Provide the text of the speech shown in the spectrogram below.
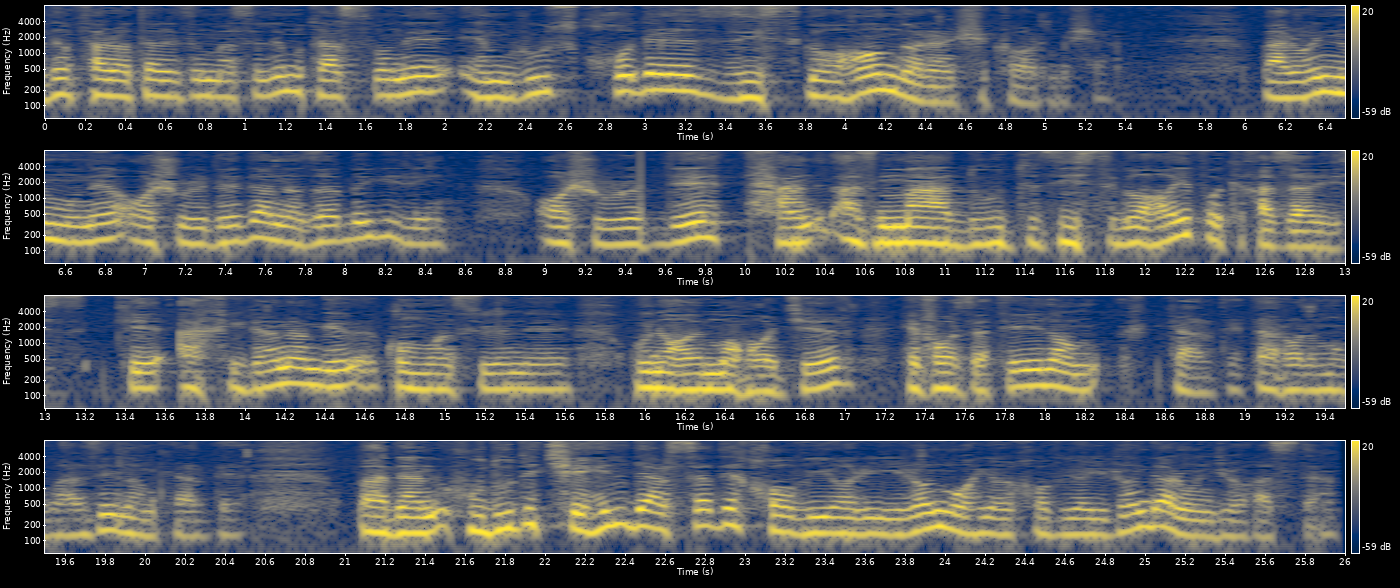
بعدا فراتر از این مسئله متاسفانه امروز خود زیستگاه دارن شکار میشن. برای نمونه آشورده در نظر بگیریم آشورده از معدود زیستگاه های فوک خزری است که اخیرا هم یه کنوانسیون گناه های مهاجر حفاظتی اعلام کرده در حال مبارزه اعلام کرده. بعدا حدود چهل درصد خاویار ایران ماهی خاویار ایران در اونجا هستن.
